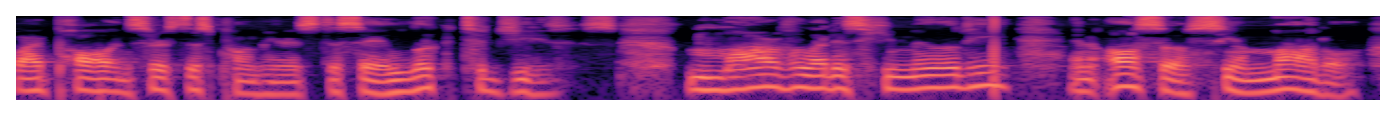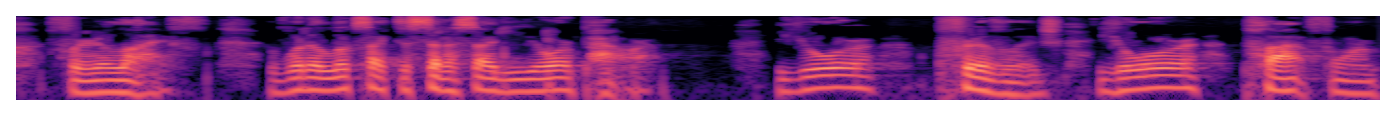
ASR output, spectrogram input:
why Paul inserts this poem here. It's to say, look to Jesus, marvel at his humility, and also see a model for your life of what it looks like to set aside your power, your privilege, your platform,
